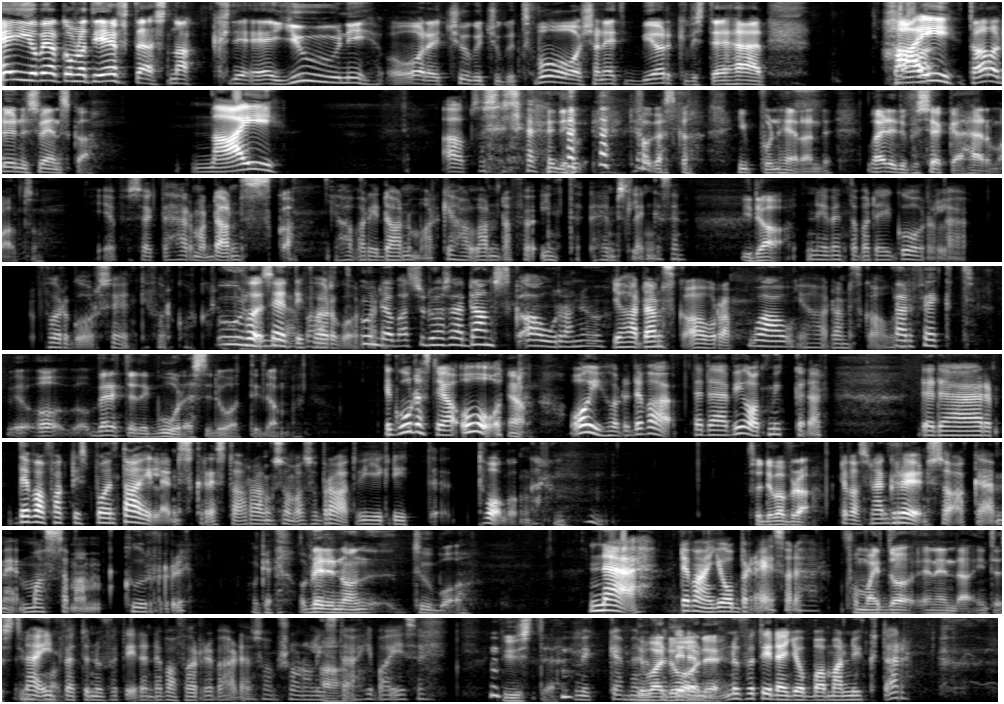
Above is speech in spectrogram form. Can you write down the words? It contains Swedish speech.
Hej och välkomna till Eftersnack. Det är juni och året 2022. Jeanette Björkqvist är här. Hej! Talar, talar du nu svenska? Nej! Alltså, Det, det var ganska imponerande. Vad är det du försöker härma alltså? jag försökte härma danska. Jag har varit i Danmark. Jag har landat för inte hemskt länge sedan. Idag? Nej, vänta, var det igår eller förrgår? Sent i förrgår kanske? Sent i förrgår. Underbart. Så du har så här dansk aura nu. Jag har dansk aura. Wow. Jag har dansk aura. Perfekt. Och, berätta det godaste du åt i Danmark. Det godaste jag åt? Ja. Oj, hördu, det var det där, vi åt mycket där. Det, där, det var faktiskt på en thailändsk restaurang som var så bra att vi gick dit eh, två gånger. Så det var bra. Det var såna här grönsaker med massa mam curry. Okej. Och blev det någon tubo? Nej, det var en jobbresa det här. Får man då en enda, inte ens Nej, inte vet du nu för tiden. Det var förr i världen som journalister Ah. hivade i sig Just det. mycket. Men Det nu, var för då tiden, det. nu för tiden jobbar man nykter.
